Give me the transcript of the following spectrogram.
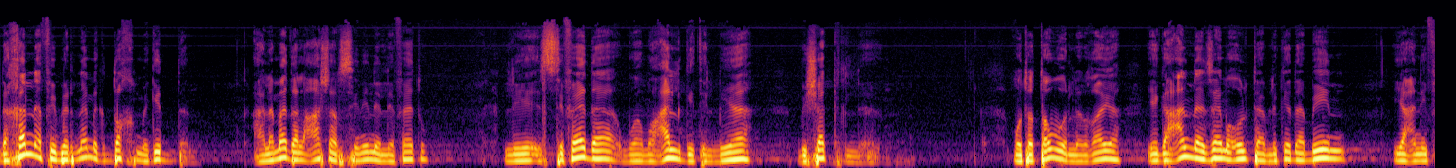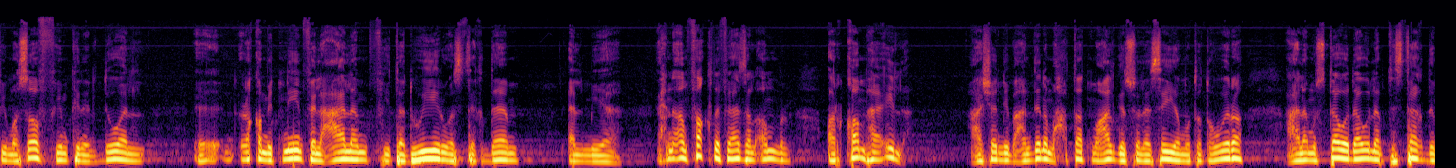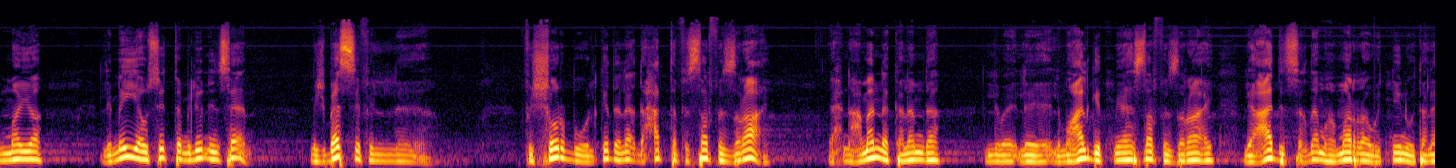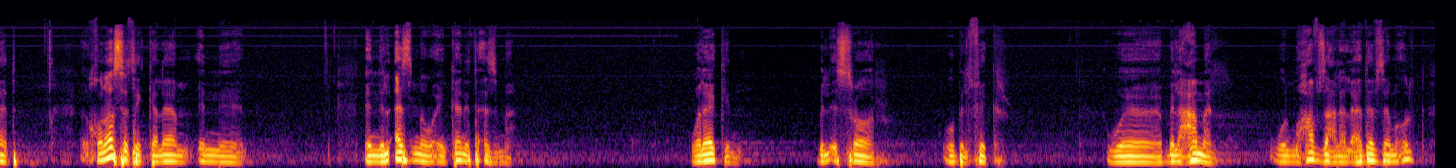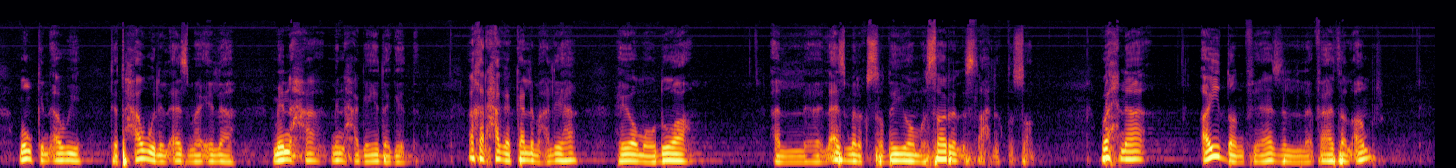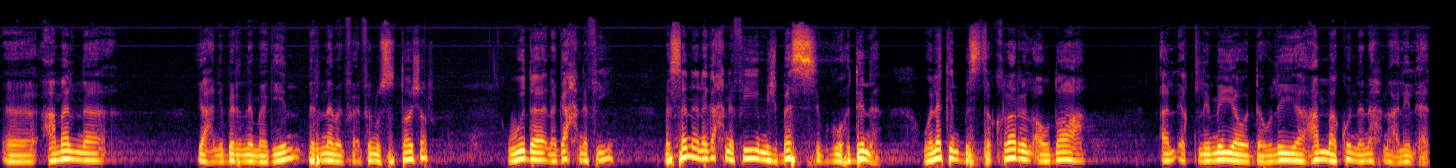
دخلنا في برنامج ضخم جدا على مدى العشر سنين اللي فاتوا لاستفادة ومعالجة المياه بشكل متطور للغاية. يجعلنا زي ما قلت قبل كده بين يعني في مصاف يمكن الدول آه، رقم اتنين في العالم في تدوير واستخدام المياه. إحنا أنفقنا في هذا الأمر أرقام هائلة عشان يبقى عندنا محطات معالجة ثلاثية متطورة على مستوى دولة بتستخدم ميه ل 106 مليون إنسان. مش بس في في الشرب والكده لا ده حتى في الصرف الزراعي. إحنا عملنا الكلام ده لمعالجة مياه الصرف الزراعي لإعادة استخدامها مرة واثنين وثلاثة. خلاصة الكلام إن إن الأزمة وإن كانت أزمة ولكن بالإصرار وبالفكر وبالعمل والمحافظة على الأهداف زي ما قلت ممكن قوي تتحول الأزمة إلى منحة منحة جيدة جدا. آخر حاجة أتكلم عليها هي موضوع ال- الأزمة الاقتصادية ومسار الإصلاح الاقتصادي. وإحنا أيضا في هذا في هذا الأمر آه، عملنا يعني برنامجين برنامج في 2016 وده نجحنا فيه. بس أنا نجحنا فيه مش بس بجهدنا ولكن باستقرار الأوضاع الإقليمية والدولية عما كنا نحن عليه الآن.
